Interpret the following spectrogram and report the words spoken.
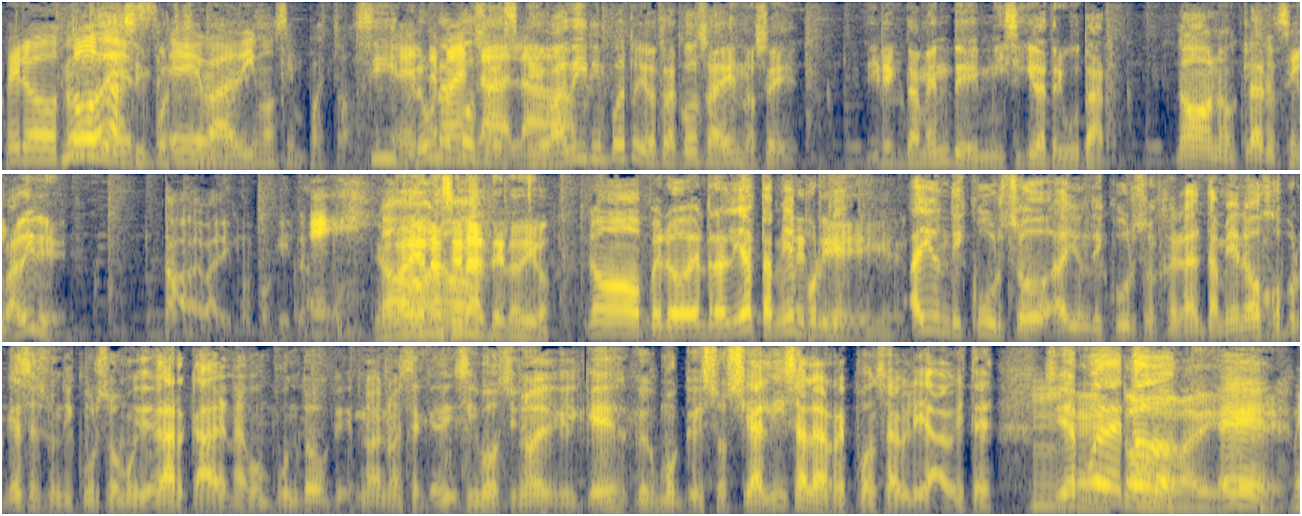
Pero No todos impuestos evadimos impuestos. sí, El pero una cosa la- es, la- evadir impuestos y otra cosa es, no sé, directamente ni siquiera tributar. No, no, claro. Sí. Evadir, todo evadimos un poquito. Eh, En No, Radio no. Nacional te lo digo. No, pero en realidad también Este porque que- hay un discurso, hay un discurso en general también, ojo, porque ese es un discurso muy de garca en algún punto, que no, no es el que decís vos, sino el, el que es como que socializa la responsabilidad, ¿viste? Mm. Si después Eh, de todo todo, eh, Sí.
